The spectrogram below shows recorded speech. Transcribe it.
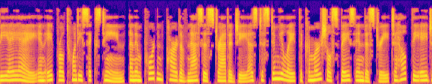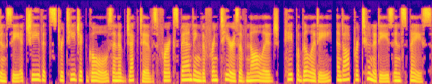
BAA in April 2016. An important part of NASA's strategy is to stimulate the commercial space industry to help the agency achieve its strategic goals and objectives for expanding the frontiers of knowledge, capability, and opportunity in space.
